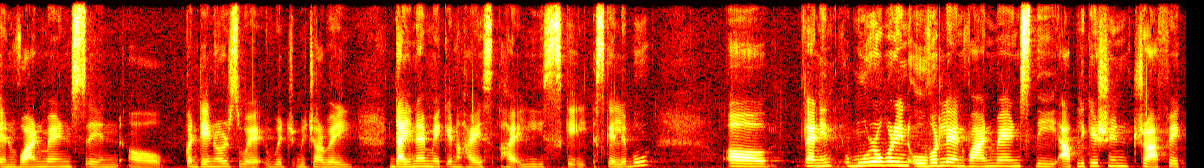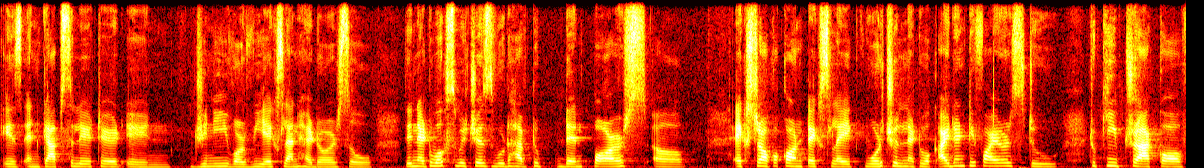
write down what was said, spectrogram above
environments in uh, containers where, which, which are very dynamic and high, highly scale, scalable. And in, moreover, in overlay environments, the application traffic is encapsulated in Geneve or VXLAN headers. So the network switches would have to then parse uh, extra context like virtual network identifiers to, to keep track of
